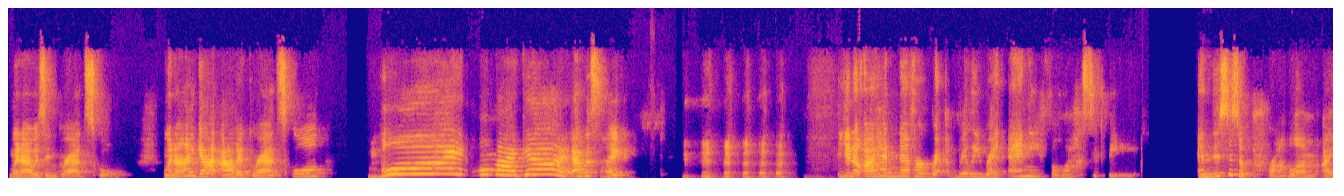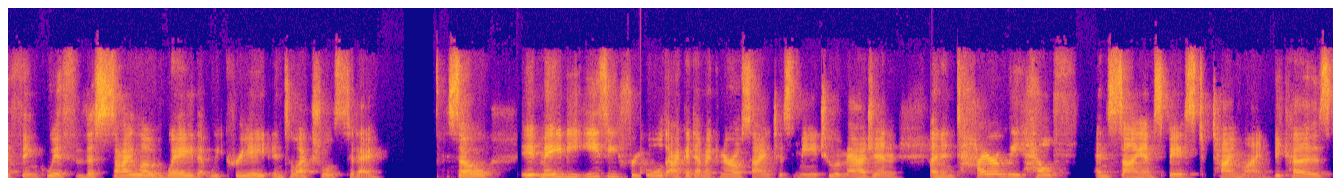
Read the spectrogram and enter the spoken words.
when I was in grad school. When I got out of grad school, mm-hmm. boy, oh my God, I was like, you know, I had never re- really read any philosophy. And this is a problem, I think, with the siloed way that we create intellectuals today. So it may be easy for old academic neuroscientist me to imagine an entirely health and science based timeline because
